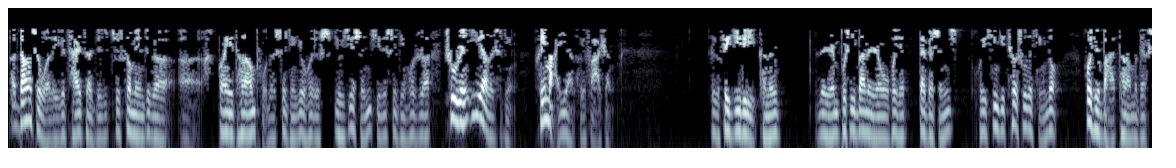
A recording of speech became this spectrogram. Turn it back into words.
呃，当时我的一个猜测就是，就说明这个呃，关于特朗普的事情又会有有些神奇的事情，或者说出人意料的事情，黑马一样会发生。这个飞机里可能的人不是一般的人物，或者代表神会兴起特殊的行动，或许把特朗普的神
